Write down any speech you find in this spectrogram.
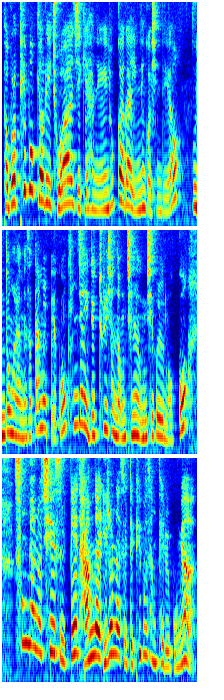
더불어 피부결이 좋아지게 하는 효과가 있는 것인데요. 운동을 하면서 땀을 빼고 굉장히 뉴트리션 넘치는 음식을 먹고 숙면을 취했을 때 다음날 일어났을 때 피부 상태를 보면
